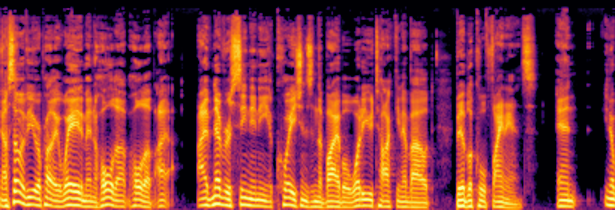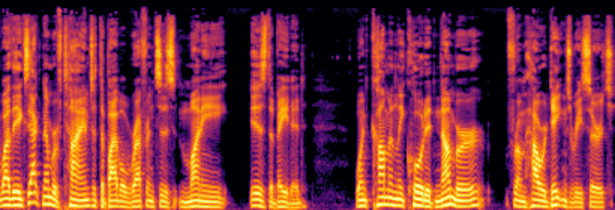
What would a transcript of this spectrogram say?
Now, some of you are probably, wait a minute, hold up, hold up. I, I've never seen any equations in the Bible. What are you talking about? Biblical finance. And you know, while the exact number of times that the Bible references money is debated, one commonly quoted number from Howard Dayton's research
